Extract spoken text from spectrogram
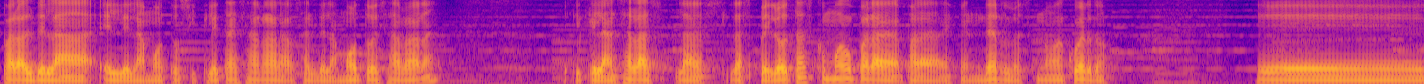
para el, de la, el de la motocicleta esa rara? O sea, el de la moto esa rara. El que lanza las, las, las pelotas, ¿cómo hago para, para, defenderlo? Es que no me acuerdo. Eh,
